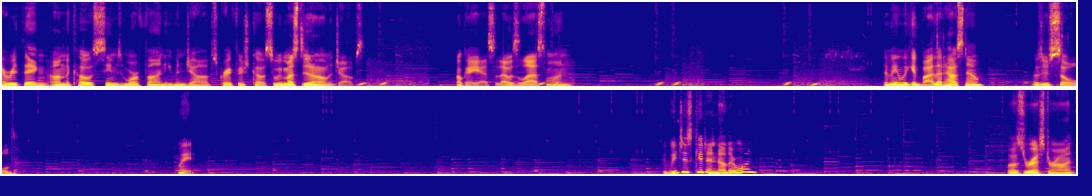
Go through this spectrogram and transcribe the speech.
Everything on the coast seems more fun, even jobs. Crayfish Coast. So we must have done all the jobs. Okay, yeah, so that was the last one. That mean we can buy that house now? Those are sold. Wait. Did we just get another one? Closed restaurant.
